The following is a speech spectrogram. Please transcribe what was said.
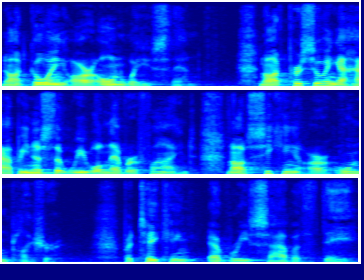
Not going our own ways then, not pursuing a happiness that we will never find, not seeking our own pleasure, but taking every Sabbath day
